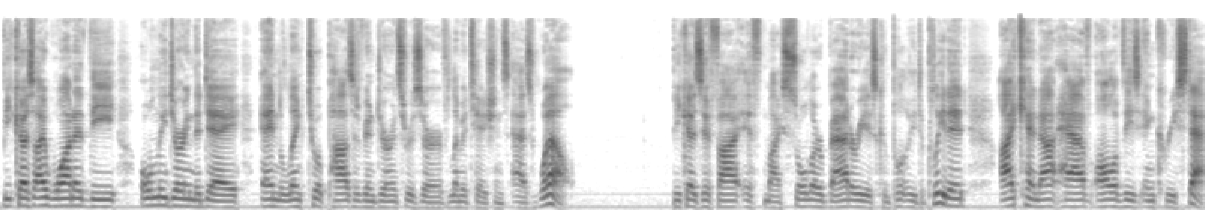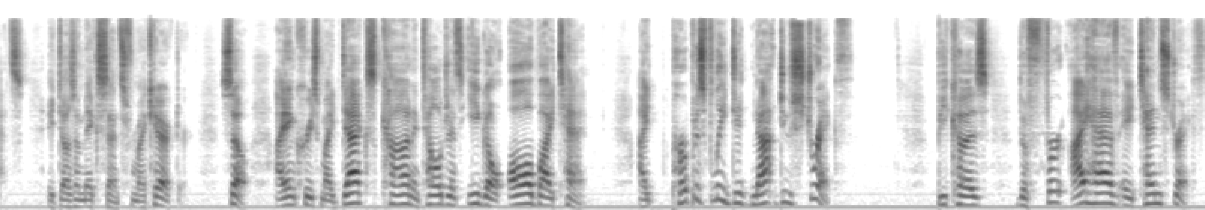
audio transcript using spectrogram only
because I wanted the only during the day and linked to a positive endurance reserve limitations as well. Because if I if my solar battery is completely depleted, I cannot have all of these increased stats. It doesn't make sense for my character. So I increased my dex, con, intelligence, ego all by 10. I purposefully did not do strength because the fir- I have a 10 strength.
